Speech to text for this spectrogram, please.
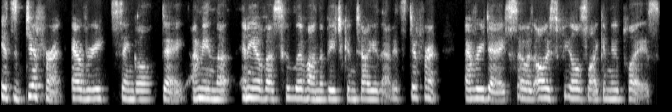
it's different every single day. I mean, the, any of us who live on the beach can tell you that it's different every day. So it always feels like a new place.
